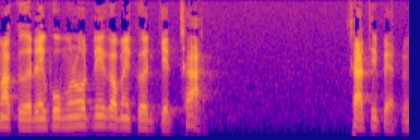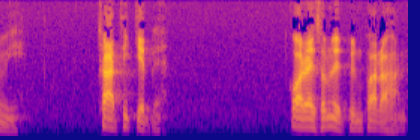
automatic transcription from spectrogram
มาเกิดในภูมิมนุษย์นี่ก็ไม่เกินเจ็ดชาติ ชาติที่แปดไม่มี ชาติที่เจ็ดเนี่ย ก็ได้สำเร็จเป็นพระอรหันต์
